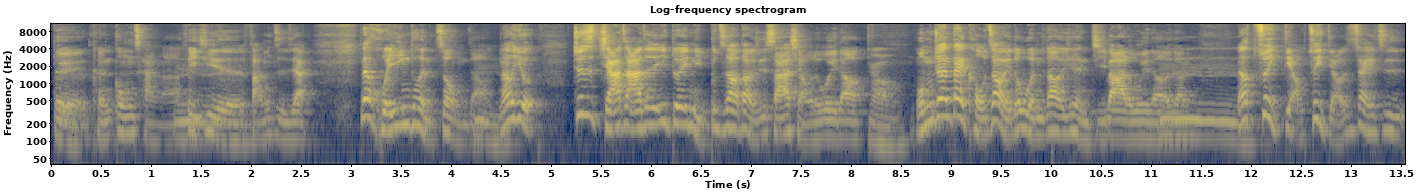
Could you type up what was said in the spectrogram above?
对，可能工厂啊、嗯。废弃的房子这样，那回音都很重，你知道？嗯。然后有就是夹杂着一堆你不知道到底是啥小的味道，哦，我们就算戴口罩也都闻得到一些很鸡巴的味道这样。嗯，然后最屌最屌是再一次，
